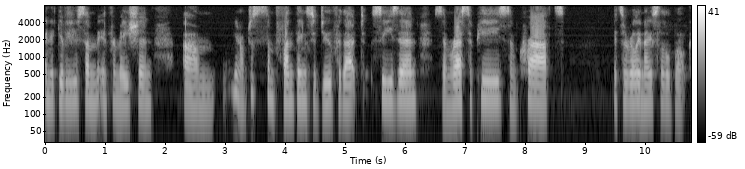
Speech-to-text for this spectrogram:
and it gives you some information um, you know, just some fun things to do for that season, some recipes, some crafts. It's a really nice little book.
